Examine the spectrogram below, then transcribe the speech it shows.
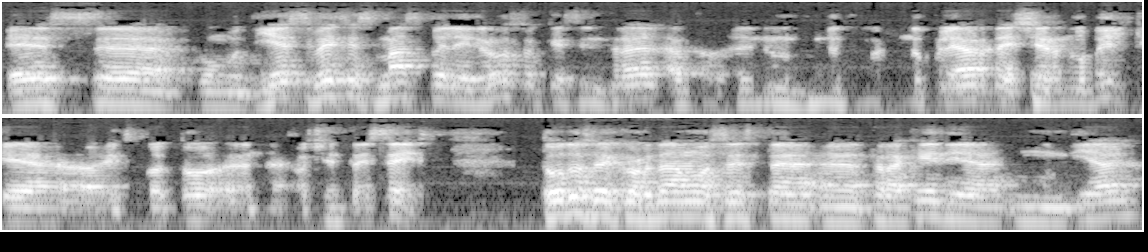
es eh, como 10 veces más peligroso que central nuclear de Chernobyl que uh, explotó en 86. Todos recordamos esta eh, tragedia mundial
